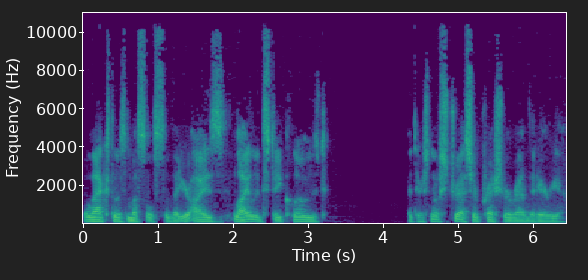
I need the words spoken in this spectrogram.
Relax those muscles so that your eyes, eyelids stay closed, but there's no stress or pressure around that area.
